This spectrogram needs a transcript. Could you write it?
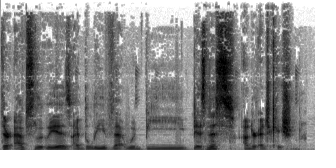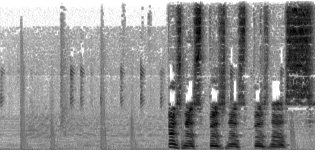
There absolutely is. I believe that would be business under education. Business, business, business.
